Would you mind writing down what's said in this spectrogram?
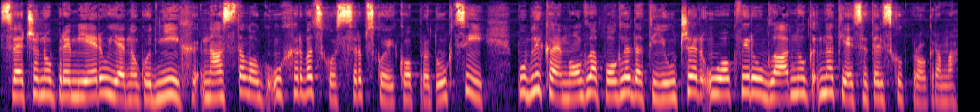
Svečanu premijeru jednog od njih, nastalog u hrvatsko-srpskoj koprodukciji, publika je mogla pogledati jučer u okviru glavnog natjecateljskog programa.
